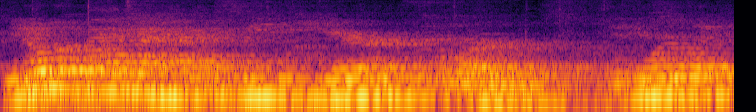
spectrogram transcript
You know what match I haven't seen here or anywhere lately?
